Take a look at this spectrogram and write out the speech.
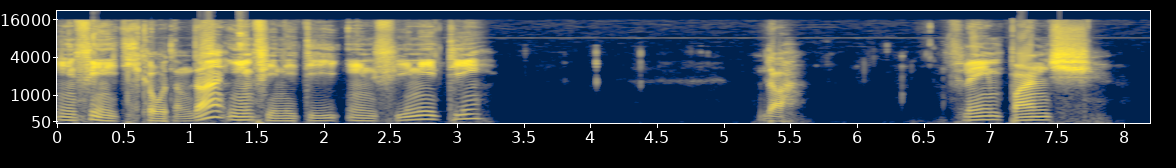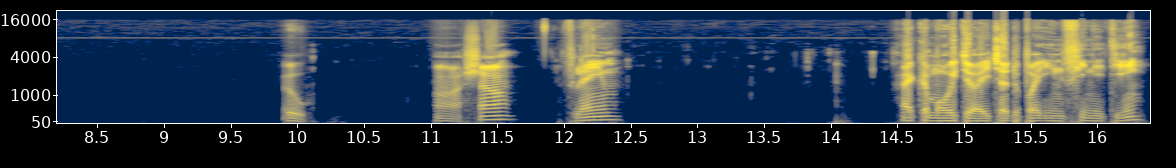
Infinity căutăm, da? Infinity, Infinity. Da. Flame, Punch. Uh. Așa. Flame. Hai că mă uit eu aici după Infinity.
